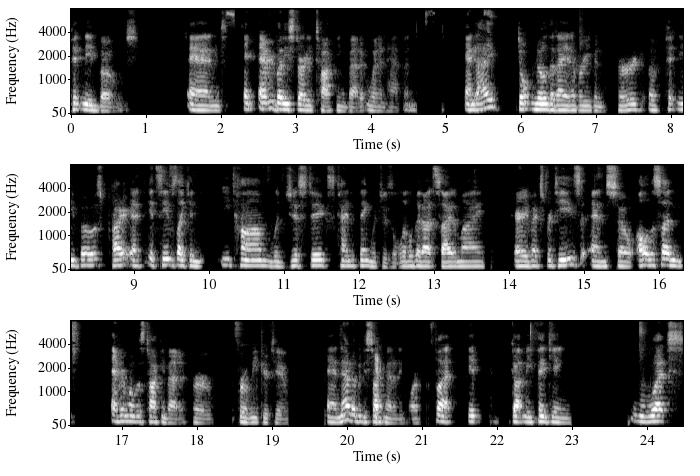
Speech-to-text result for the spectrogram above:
pitney bowes and and everybody started talking about it when it happened. And yes. I don't know that I had ever even heard of Pitney Bowes prior. It seems like an ecom logistics kind of thing, which is a little bit outside of my area of expertise. And so all of a sudden, everyone was talking about it for for a week or two, and now nobody's talking yeah. about it anymore. But it got me thinking: what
